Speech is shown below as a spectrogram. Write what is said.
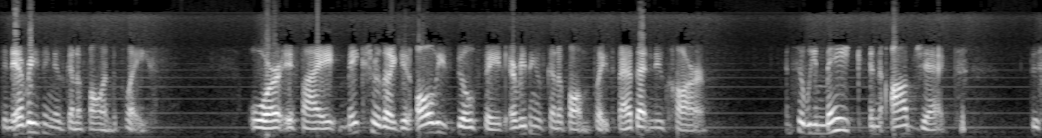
then everything is going to fall into place. Or if I make sure that I get all these bills paid, everything's going to fall into place. If I have that new car. And so we make an object the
